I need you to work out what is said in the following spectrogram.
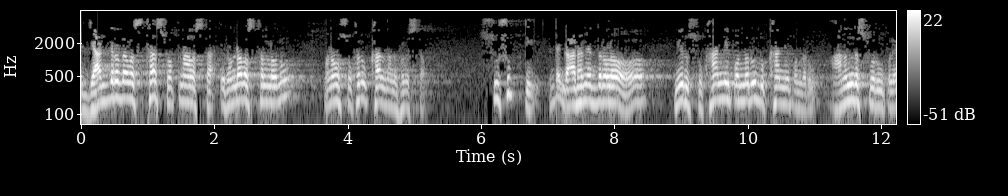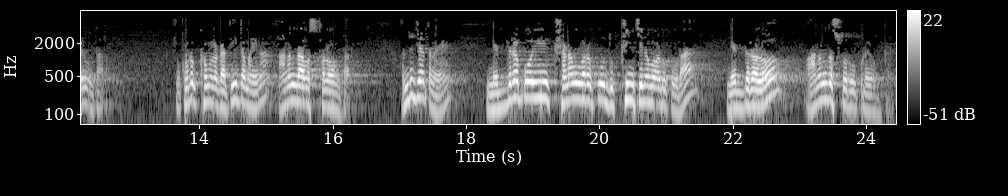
జాగ్రత్త అవస్థ స్వప్నావస్థ ఈ రెండవస్థల్లోనూ మనం సుఖ దుఃఖాలను అనుభవిస్తాం. సుషుప్తి అంటే గాఢ నిద్రలో మీరు సుఖాన్ని పొందరు దుఃఖాన్ని పొందరు ఆనంద స్వరూపులే ఉంటారు. సుఖ దుఃఖములకు అతీతమైన ఆనందావస్థలో ఉంటారు. అందుచేతనే నిద్రపోయి క్షణం వరకు దుఃఖించిన వాడు కూడా నిద్రలో ఆనంద స్వరూపుడే ఉంటాడు.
